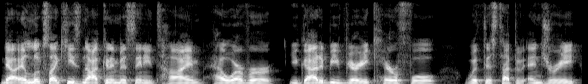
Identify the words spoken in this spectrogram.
Now, it looks like he's not going to miss any time. However, you got to be very careful with this type of injury.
